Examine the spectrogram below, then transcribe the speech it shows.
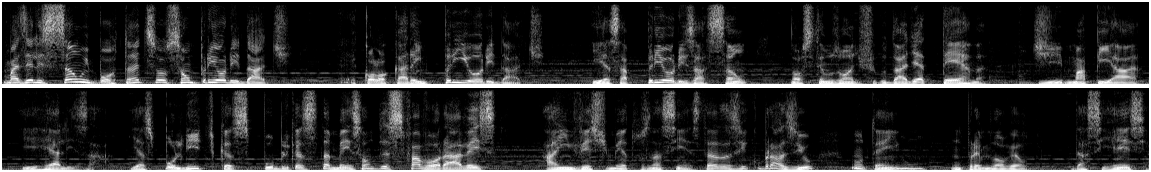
Mas eles são importantes ou são prioridade? É colocar em prioridade. E essa priorização nós temos uma dificuldade eterna de mapear e realizar. E as políticas públicas também são desfavoráveis a investimentos na ciência. Tanto assim que o Brasil não tem um, um prêmio Nobel da ciência,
